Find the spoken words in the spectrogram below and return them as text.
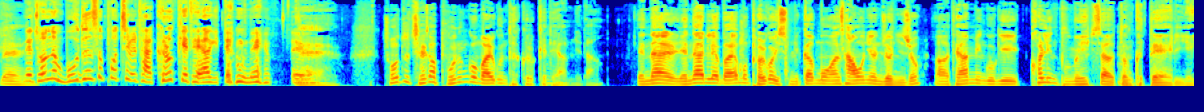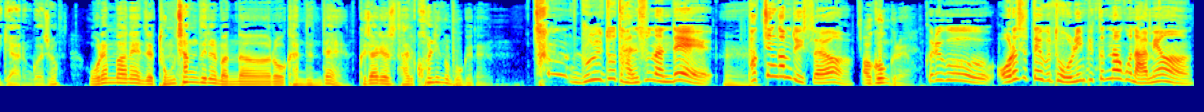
네. 근데 저는 모든 스포츠를 다 그렇게 대하기 때문에. 네. 네. 저도 제가 보는 거 말고는 다 그렇게 대합니다. 옛날, 옛날에 봐야 뭐 별거 있습니까? 뭐 한 4, 5년 전이죠? 아, 대한민국이 컬링 붐에 휩싸였던 그때를 얘기하는 거죠. 오랜만에 이제 동창들을 만나러 갔는데 그 자리에서 다들 컬링을 보게 되는. 참 룰도 단순한데 네. 박진감도 있어요. 아, 그건 그래요. 그리고 어렸을 때부터 올림픽 끝나고 나면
